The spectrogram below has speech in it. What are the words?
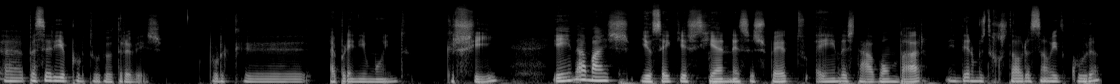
uh, passaria por tudo outra vez, porque aprendi muito, cresci e ainda há mais. Eu sei que este ano, nesse aspecto, ainda está a bombar em termos de restauração e de cura.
